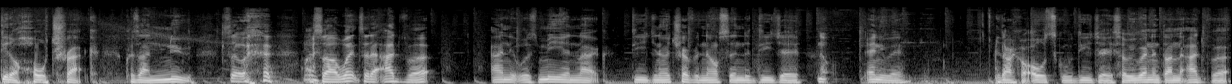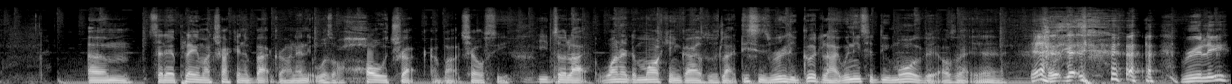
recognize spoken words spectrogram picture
did a whole track because I knew. So, so I went to the advert, and it was me and like D, you know, Trevor Nelson, the DJ. No. Anyway, like an old school DJ. So we went and done the advert. Um, so they're playing my track in the background, and it was a whole track about Chelsea. Indeed. So like one of the marketing guys was like, "This is really good. Like we need to do more of it." I was like, "Yeah, yeah. really."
